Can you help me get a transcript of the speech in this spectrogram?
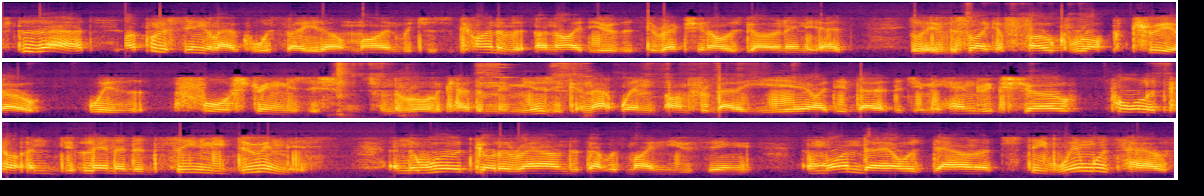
after that, I put a single out called "Say You Don't Mind," which was kind of an idea of the direction I was going in. It had, it was like a folk rock trio with four string musicians from the Royal Academy of Music, and that went on for about a year. I did that at the Jimi Hendrix show. Paul had come, and Leonard had seen me doing this, and the word got around that that was my new thing. And one day I was down at Steve Winwood's house.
